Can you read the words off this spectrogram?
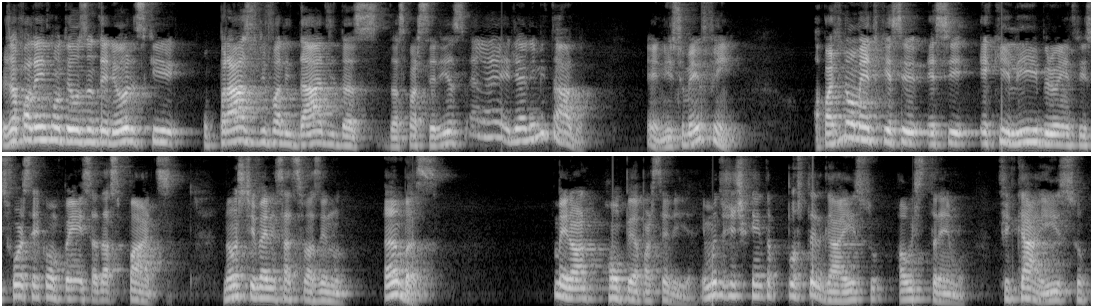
Eu já falei em conteúdos anteriores que o prazo de validade das, das parcerias é, ele é limitado. É início, meio fim. A partir do momento que esse, esse equilíbrio entre esforço e recompensa das partes não estiverem satisfazendo ambas, melhor romper a parceria. E muita gente tenta postergar isso ao extremo. Ficar isso,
